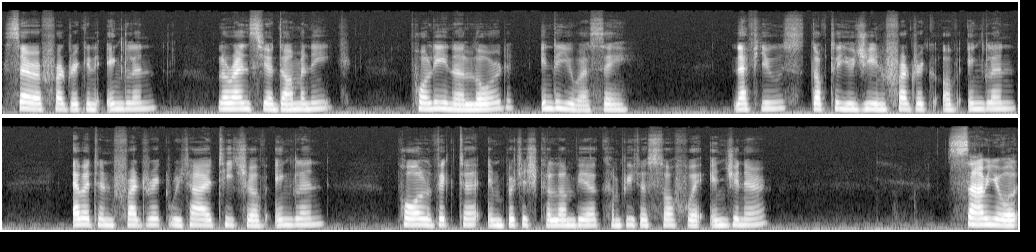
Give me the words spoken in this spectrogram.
Sarah Frederick in England, Laurencia Dominique, Paulina Lord in the USA. Nephews Dr. Eugene Frederick of England, Everton Frederick, retired teacher of England, Paul Victor in British Columbia, computer software engineer, Samuel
